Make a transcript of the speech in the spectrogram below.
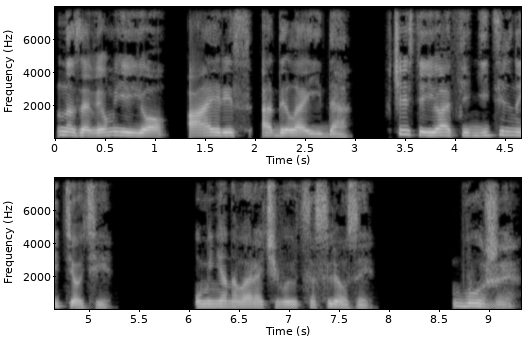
назовем ее Айрис Аделаида, в честь ее офигительной тети. У меня наворачиваются слезы. Боже.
